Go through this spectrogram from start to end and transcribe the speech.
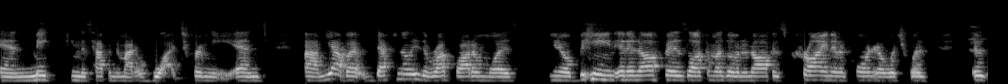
and making this happen no matter what for me. And um, yeah, but definitely the rock bottom was, you know, being in an office, locking myself in an office, crying in a corner, which was it,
